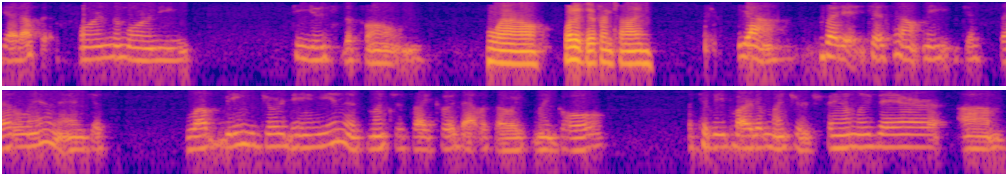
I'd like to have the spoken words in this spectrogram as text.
get up at four in the morning to use the phone. Wow, what a different time. Yeah, but it just helped me just settle in and just love being Jordanian as much as I could. That was always my goal to be part of my church family there. Um,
